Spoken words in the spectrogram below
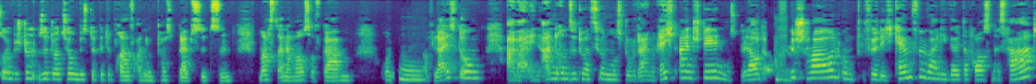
So in bestimmten Situationen bist du bitte brav angepasst, bleibst sitzen, machst deine Hausaufgaben und mhm. auf Leistung. Aber in anderen Situationen musst du dein Recht einstehen, musst laut auf den Tisch hauen und für dich kämpfen, weil die Welt da draußen ist hart.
